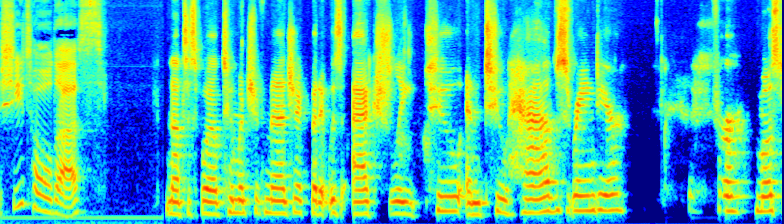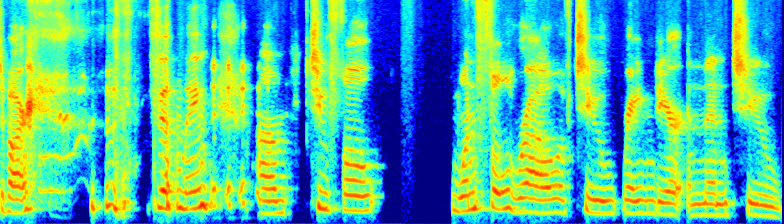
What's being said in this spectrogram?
she told us Not to spoil too much of magic, but it was actually two and two halves reindeer for most of our filming. Um, two full, one full row of two reindeer, and then two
